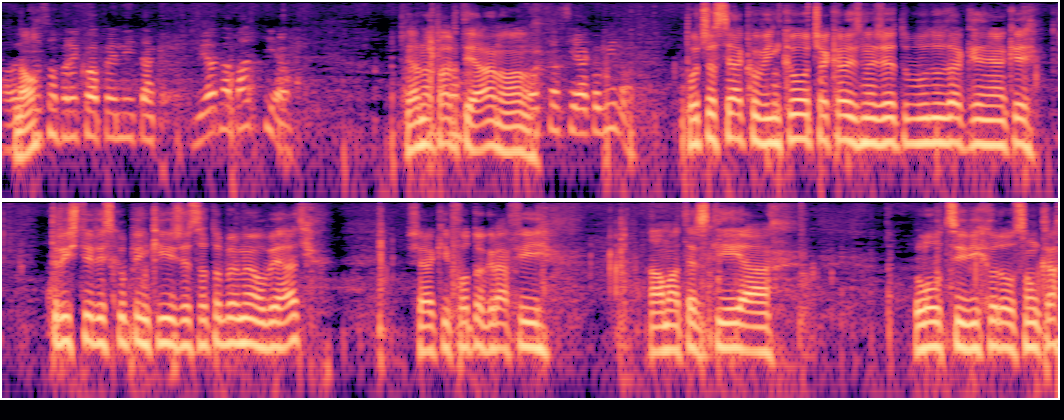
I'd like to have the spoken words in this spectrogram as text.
ale No. som prekvapený, tak žiadna partia. žiadna partia, áno, áno. Počasie ako víno. Počasie ako vinko, čakali sme, že tu budú také nejaké 3-4 skupinky, že sa to budeme obiehať. Všetky fotografii amatérskí a lovci východov slnka.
